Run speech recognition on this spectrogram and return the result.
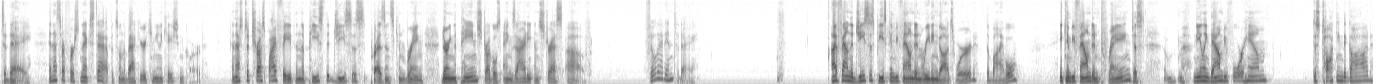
today. And that's our first next step. It's on the back of your communication card. And that's to trust by faith in the peace that Jesus' presence can bring during the pain, struggles, anxiety, and stress of. Fill that in today. I've found that Jesus' peace can be found in reading God's Word, the Bible. It can be found in praying, just kneeling down before Him, just talking to God.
